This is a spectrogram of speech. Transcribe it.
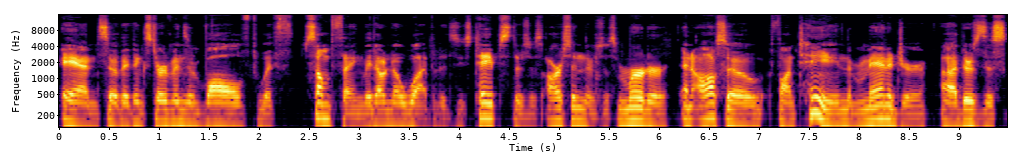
And so they think Sturtevant's involved with something. They don't know what, but there's these tapes, there's this arson, there's this murder. And also, Fontaine, the manager, uh, there's this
